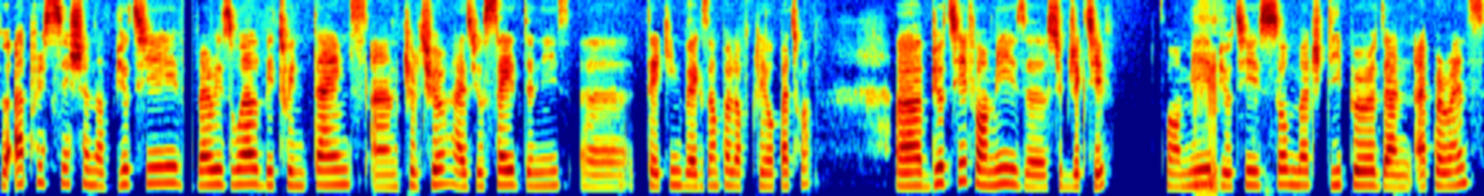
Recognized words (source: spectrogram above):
the appreciation of beauty varies well between times and culture. As you said, Denise, uh, taking the example of Cleopatra. Uh, beauty for me is uh, subjective. For me, Mhm. beauty is so much deeper than appearance.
